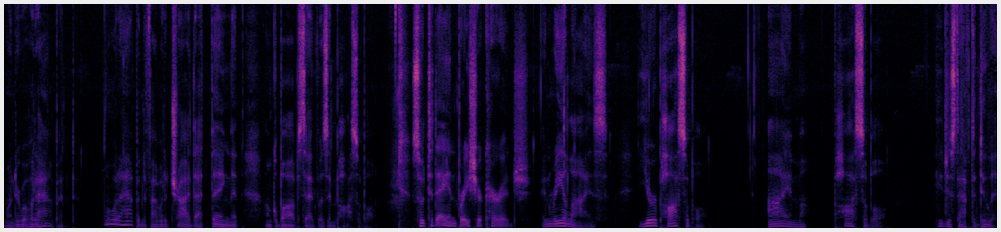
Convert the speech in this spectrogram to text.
Wonder what would have happened? What would have happened if I would have tried that thing that Uncle Bob said was impossible? So today, embrace your courage and realize you're possible. I'm possible. You just have to do it.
